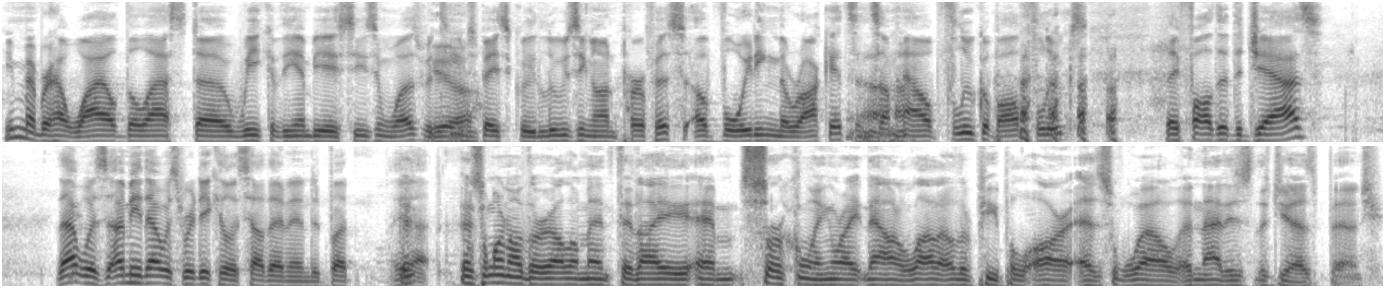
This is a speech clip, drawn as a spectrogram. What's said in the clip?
You remember how wild the last uh, week of the NBA season was with Yeah. teams basically losing on purpose, avoiding the Rockets, and somehow, fluke of all flukes, they fall to the Jazz. That was, I mean, that was ridiculous how that ended, but yeah. There's one other element that I am circling right now, and a lot of other people are as well, and that is the Jazz bench.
